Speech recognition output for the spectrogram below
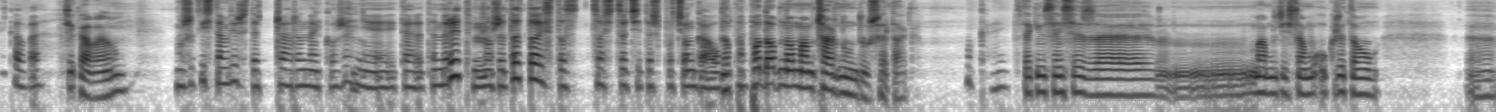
ciekawe. Ciekawe, no. Może gdzieś tam, wiesz, te czarne korzenie i te, ten rytm, może to, to jest to coś, co ci też pociągało. No te... podobno mam czarną duszę, tak. Okej. W takim sensie, że mm, mam gdzieś tam ukrytą e,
